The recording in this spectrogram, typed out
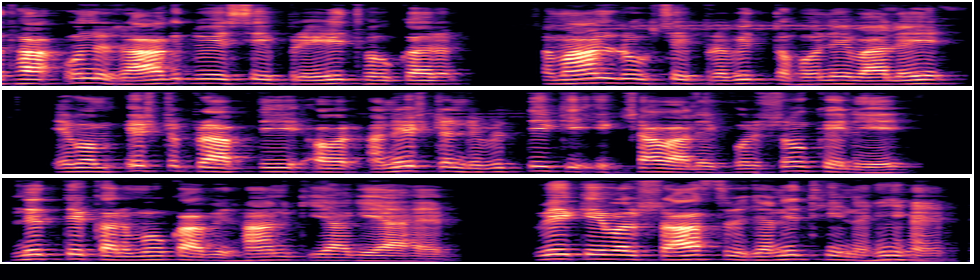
तथा उन राग द्वेष से प्रेरित होकर समान रूप से प्रवृत्त होने वाले एवं इष्ट प्राप्ति और अनिष्ट निवृत्ति की इच्छा वाले पुरुषों के लिए नित्य कर्मों का विधान किया गया है। वे केवल शास्त्र जनित ही नहीं हैं।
